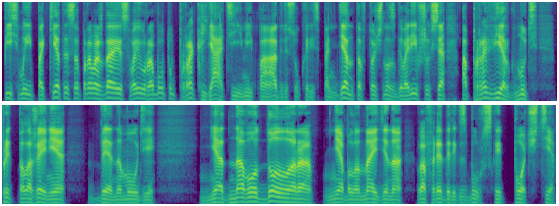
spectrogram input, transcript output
письма и пакеты, сопровождая свою работу проклятиями по адресу корреспондентов, точно сговорившихся опровергнуть предположение Бена Муди. Ни одного доллара не было найдено во Фредериксбургской почте.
